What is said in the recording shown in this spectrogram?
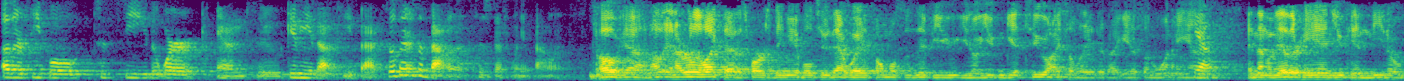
other people to see the work and to give me that feedback. So there's a balance. There's definitely a balance. Oh yeah, and I, and I really like that as far as being able to. That way, it's almost as if you you know you can get too isolated. I guess on one hand, Yeah. and then on the other hand, you can you know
